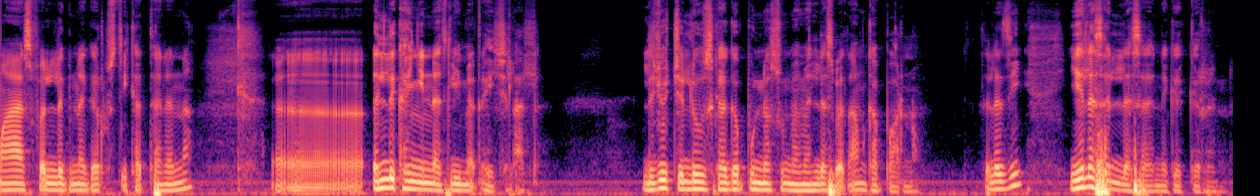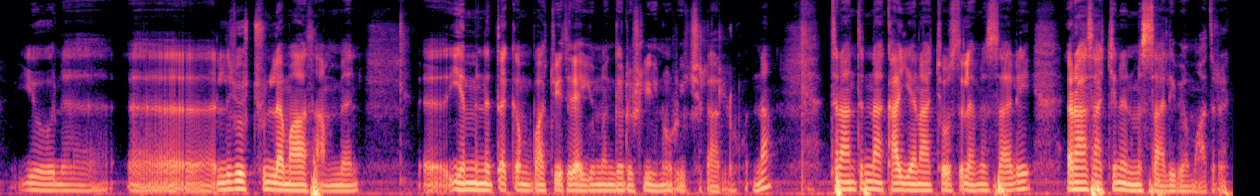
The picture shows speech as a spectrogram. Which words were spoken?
ማያስፈልግ ነገር ውስጥ ይከተንና እልከኝነት ሊመጣ ይችላል። ልጆች እልህ ውስጥ ከገቡ እነሱን መመለስ በጣም ከባድ ነው። ስለዚህ የለሰለሰ ንግግርን የሆነ ልጆቹን ለማሳመን የምንጠቀምባቸው የተለያዩ መንገዶች ሊኖሩ ይችላሉ እና ትናንትና ካየናቸው ውስጥ ለምሳሌ ራሳችንን ምሳሌ በማድረግ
